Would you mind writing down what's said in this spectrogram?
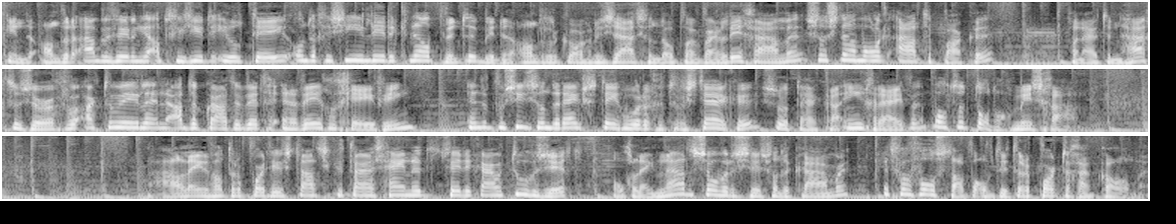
In de andere aanbevelingen adviseert de ILT om de gesignaleerde knelpunten binnen de ambtelijke organisatie van de openbare lichamen zo snel mogelijk aan te pakken. Vanuit Den Haag te zorgen voor actuele en adequate wet en regelgeving en de positie van de Rijksvertegenwoordiger te versterken zodat hij kan ingrijpen mocht het toch nog misgaan. Naar aanleiding van het rapport heeft staatssecretaris Heijnen de Tweede Kamer toegezegd om gelijk na de zomerreces van de Kamer met vervolgstappen op dit rapport te gaan komen.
